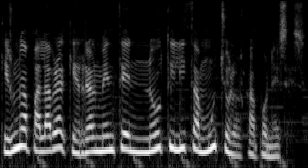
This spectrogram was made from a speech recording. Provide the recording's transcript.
que es una palabra que realmente no utilizan mucho los japoneses.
